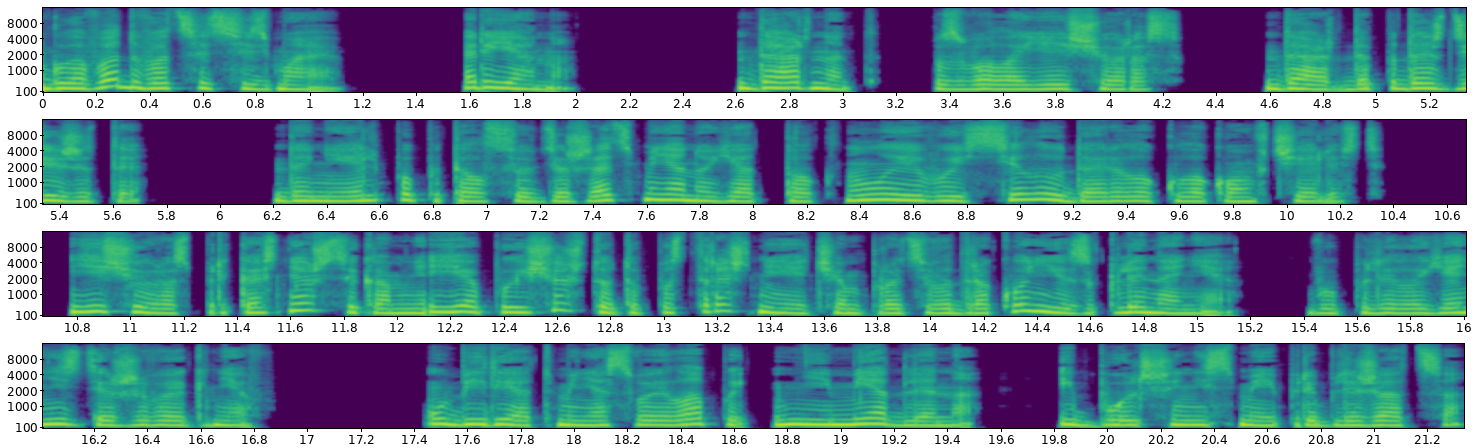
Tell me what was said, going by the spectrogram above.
Глава 27. Рьяна. «Дарнет», — позвала я еще раз. «Дар, да подожди же ты». Даниэль попытался удержать меня, но я оттолкнула его и силой ударила кулаком в челюсть. Еще раз прикоснешься ко мне, и я поищу что-то пострашнее, чем противодраконье заклинание», — выпалила я, не сдерживая гнев. «Убери от меня свои лапы немедленно и больше не смей приближаться».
